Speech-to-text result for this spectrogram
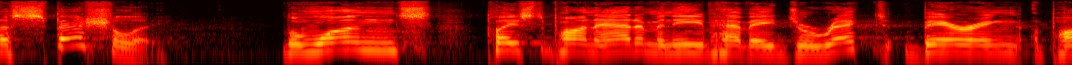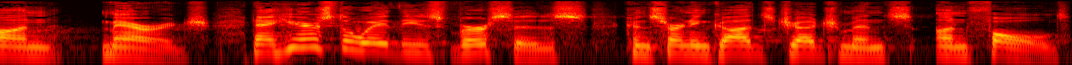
especially the ones placed upon Adam and Eve, have a direct bearing upon marriage. Now, here's the way these verses concerning God's judgments unfold.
